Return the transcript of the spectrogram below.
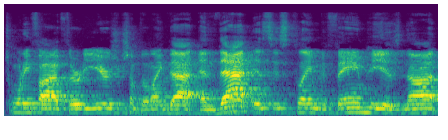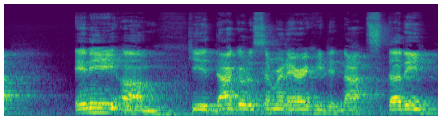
25, 30 years or something like that. And that is his claim to fame. He is not any, um, he did not go to seminary. He did not study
